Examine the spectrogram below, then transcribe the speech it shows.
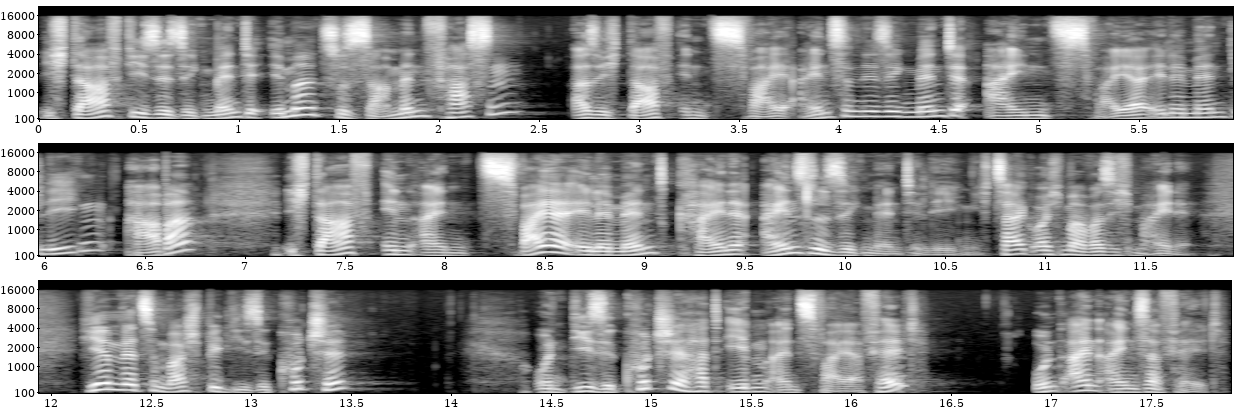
Ich darf diese Segmente immer zusammenfassen also ich darf in zwei einzelne Segmente ein Zweierelement legen, aber ich darf in ein Zweierelement keine Einzelsegmente legen. Ich zeige euch mal, was ich meine. Hier haben wir zum Beispiel diese Kutsche und diese Kutsche hat eben ein Zweierfeld und ein Einserfeld.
